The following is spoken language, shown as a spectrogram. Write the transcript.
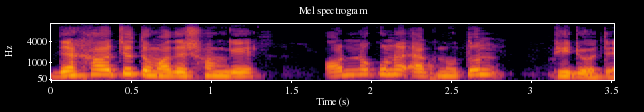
দেখা হচ্ছে তোমাদের সঙ্গে অন্য কোনো এক নতুন ভিডিওতে।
